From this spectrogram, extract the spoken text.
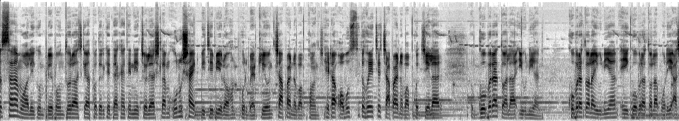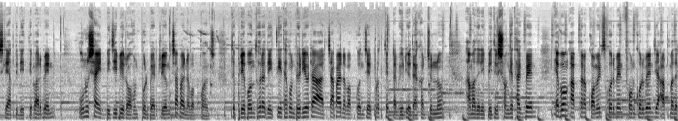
আসসালামু আলাইকুম, প্রিয় বন্ধুরা। আজকে আপনাদেরকে দেখাতে নিয়ে চলে আসলাম উনষাট বিজেপি রহনপুর ব্যাটালিয়ন চাঁপাইনবাবগঞ্জ। এটা অবস্থিত হয়েছে চাঁপাইনবাবগঞ্জ জেলার গোবরাতলা ইউনিয়ন। গোবরাতলা ইউনিয়ন, এই গোবরাতলা মোড়ে আসলে আপনি দেখতে পারবেন উনষাট বিজেপি রহনপুর ব্যাটালিয়ন চাঁপাইনবাবগঞ্জ। তো প্রিয় বন্ধুরা, দেখতেই থাকুন ভিডিওটা আর চাঁপাইনবাবগঞ্জের প্রত্যেকটা ভিডিও দেখার জন্য আমাদের এই পেজের সঙ্গে থাকবেন এবং আপনারা কমেন্টস করবেন ফোন করবেন যে আপনাদের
